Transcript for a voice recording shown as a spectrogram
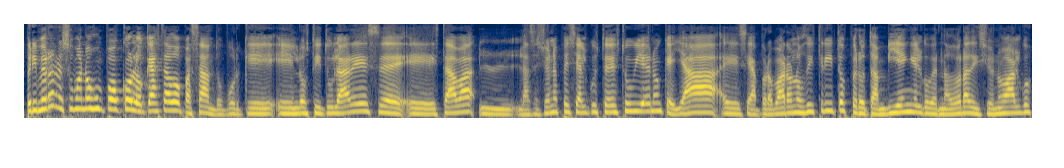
Primero, resúmanos un poco lo que ha estado pasando, porque en los titulares eh, eh, estaba la sesión especial que ustedes tuvieron, que ya eh, se aprobaron los distritos, pero también el gobernador adicionó algo,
